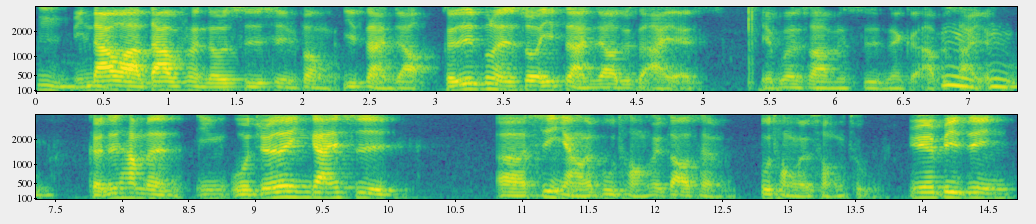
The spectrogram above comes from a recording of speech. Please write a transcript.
嗯明达瓦大部分都是信奉伊斯兰教，可是不能说伊斯兰教就是 IS，也不能说他们是那个阿布萨耶夫。嗯可是他们应，我觉得应该是，呃，信仰的不同会造成不同的冲突，因为毕竟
